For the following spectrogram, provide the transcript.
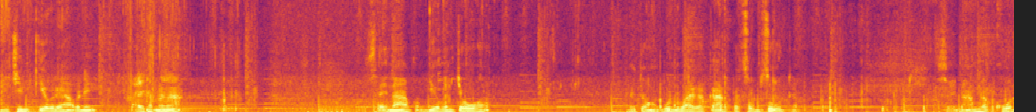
มีชิ้นเกี่ยวเลยฮะวันนี้ไปครับนะนะใส่น้ำกับเหยื่อบันโจครับไม่ต้องวุ่นวายกับการผสมสูตรครับใส่น้ำแล้วคน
